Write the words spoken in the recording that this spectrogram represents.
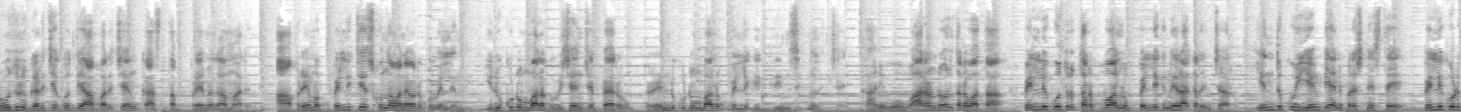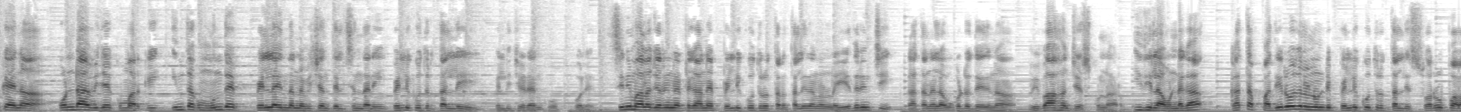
రోజులు గడిచే కొద్దీ ఆ పరిచయం కాస్త ప్రేమగా మారింది. ఆ ప్రేమ పెళ్ళి చేసుకుందాం అనే వరకు వెళ్ళింది. ఇరు కుటుంబాలకు విషయం చెప్పారు. రెండు కుటుంబాలు పెళ్ళికి గ్రీన్ సిగ్నల్ ఇచ్చాయి. కానీ ఓ వారం రోజుల తర్వాత పెళ్ళి కూతురు తరపు వాళ్ళు పెళ్ళికి నిరాకరించారు. ఎందుకు ఏంటి అని ప్రశ్నిస్తే పెళ్ళి కొడుకైన కొండా విజయ్ కుమార్కి ఇంతకు ముందే పెళ్ళైందన్న విషయం తెలిసిందని పెళ్ళి కూతురు తల్లి పెళ్ళి చేయడానికి ఒప్పుకోలేదు. సినిమాలో జరిగినట్టుగానే పెళ్ళి కూతురు తన తల్లిదండ్రులను ఎదిరించి గత నెల ఒకటో తేదీన వివాహం చేసుకున్నారు. ఇది ఇలా ఉండగా గత పది రోజుల నుండి పెళ్ళి కూతురు తల్లి స్వరూప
